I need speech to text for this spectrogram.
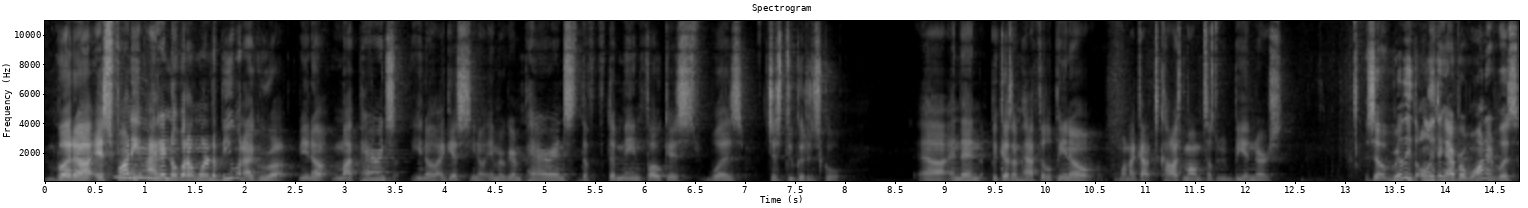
But uh, it's funny. I didn't know what I wanted to be when I grew up. You know, my parents, you know, I guess you know, immigrant parents. The the main focus was just do good in school, uh, and then because I'm half Filipino, when I got to college, mom tells me to be a nurse. So really, the only thing I ever wanted was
